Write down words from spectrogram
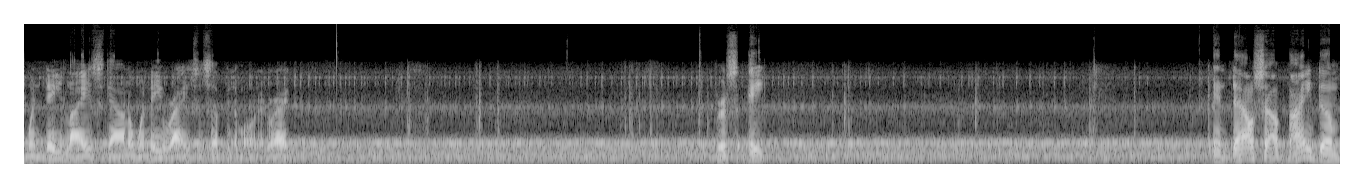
when they lies down and when they rises up in the morning, right? Verse 8. And thou shalt bind them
